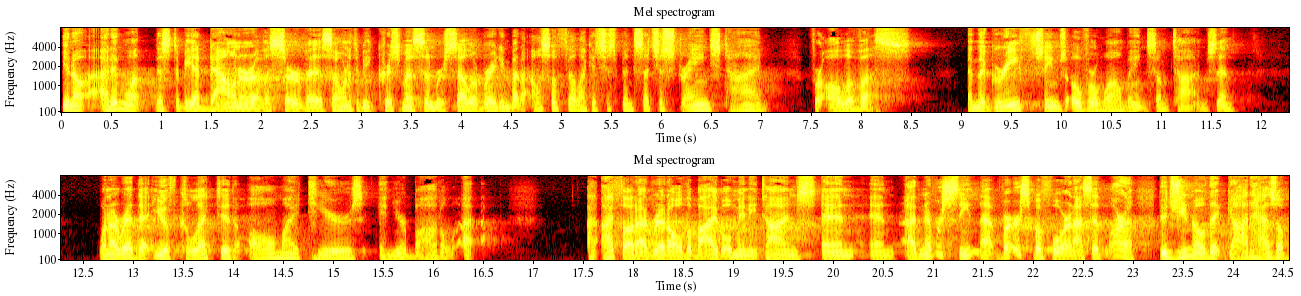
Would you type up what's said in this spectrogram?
you know, I didn't want this to be a downer of a service. I want it to be Christmas and we're celebrating, but I also feel like it's just been such a strange time for all of us. And the grief seems overwhelming sometimes. And when I read that, you have collected all my tears in your bottle. I, I thought I'd read all the Bible many times and, and I'd never seen that verse before. And I said, Laura, did you know that God has a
